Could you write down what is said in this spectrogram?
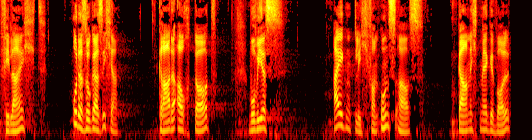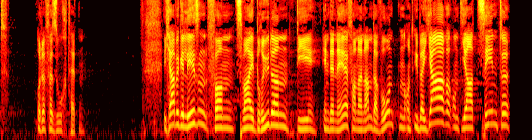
vielleicht oder sogar sicher, gerade auch dort, wo wir es eigentlich von uns aus gar nicht mehr gewollt oder versucht hätten. Ich habe gelesen von zwei Brüdern, die in der Nähe voneinander wohnten und über Jahre und Jahrzehnte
